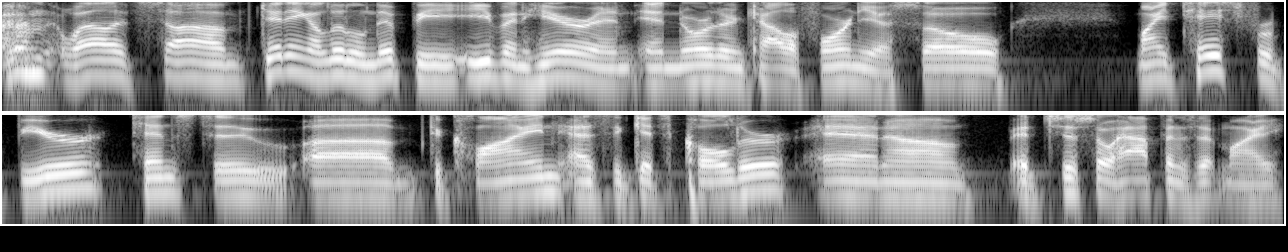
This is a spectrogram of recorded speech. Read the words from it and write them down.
well, it's um, getting a little nippy even here in, in Northern California. So my taste for beer tends to uh, decline as it gets colder, and um, it just so happens that my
